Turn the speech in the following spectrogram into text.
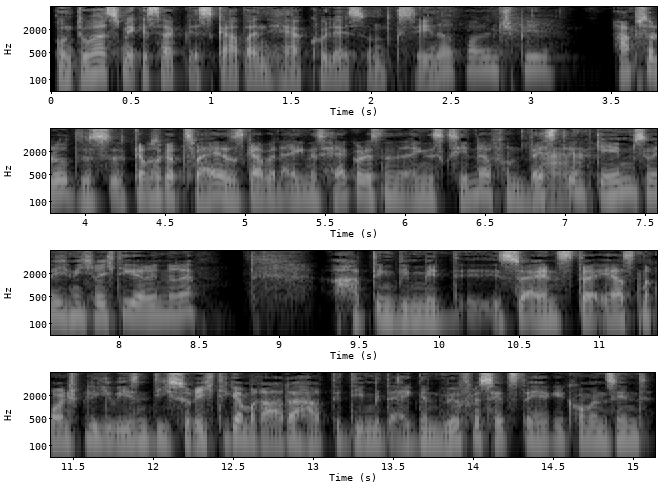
Und du hast mir gesagt, es gab ein Herkules und Xena Rollenspiel? Absolut, es gab sogar zwei. Also es gab ein eigenes Herkules und ein eigenes Xena von West End ah. Games, wenn ich mich richtig erinnere. Hat irgendwie mit, ist so eins der ersten Rollenspiele gewesen, die ich so richtig am Radar hatte, die mit eigenen Würfelsets dahergekommen sind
